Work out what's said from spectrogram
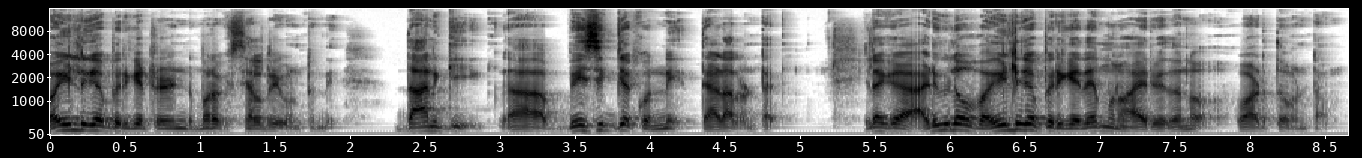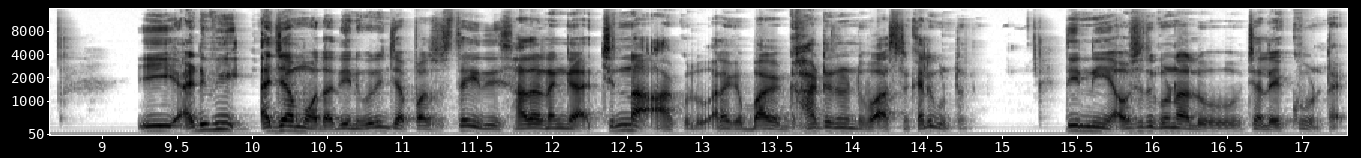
వైల్డ్గా పెరిగేటటువంటి మరొక సెలరీ ఉంటుంది. దానికి బేసిక్గా కొన్ని తేడాలు ఉంటాయి ఇలాగ అడవిలో వైల్డ్గా పెరిగేదే మనం ఆయుర్వేదంలో వాడుతూ ఉంటాం. ఈ అడవి అజామోద దీని గురించి చెప్పాల్సి వస్తే ఇది సాధారణంగా చిన్న ఆకులు అలాగే బాగా ఘాటైనటువంటి వాసన కలిగి ఉంటుంది. దీన్ని ఔషధ గుణాలు చాలా ఎక్కువ ఉంటాయి.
